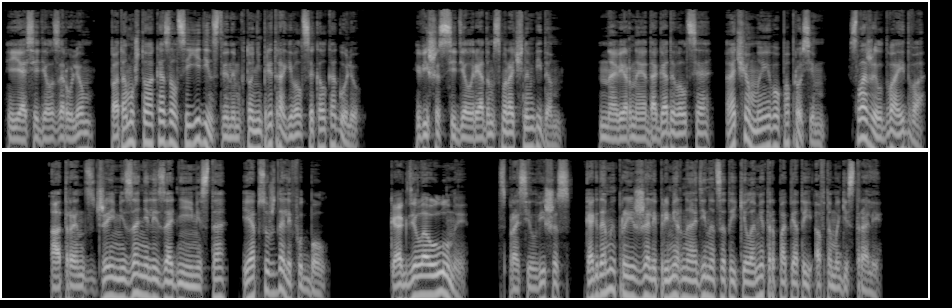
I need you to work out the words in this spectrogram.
Я сидел за рулем, потому что оказался единственным, кто не притрагивался к алкоголю. Вишес сидел рядом с мрачным видом. Наверное, догадывался, о чем мы его попросим. Сложил два и два. А Трент с Джейми заняли задние места и обсуждали футбол. «Как дела у Луны?» – спросил Вишес, когда мы проезжали примерно одиннадцатый километр по пятой автомагистрали.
